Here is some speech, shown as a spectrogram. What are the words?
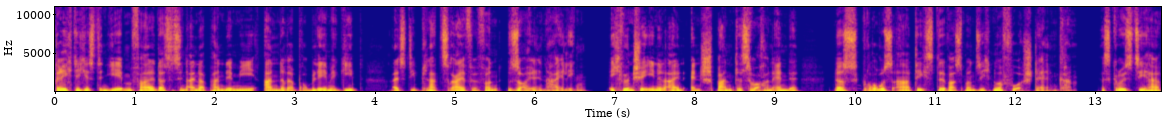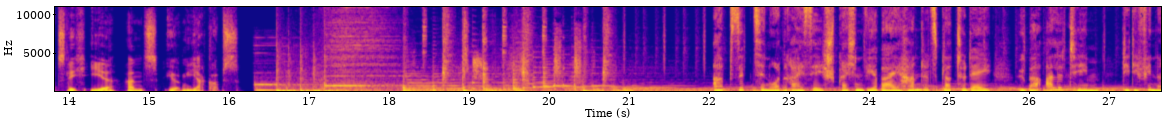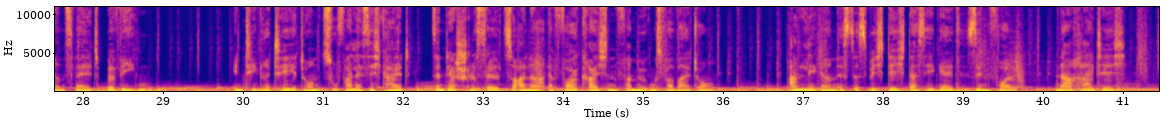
Richtig ist in jedem Fall, dass es in einer Pandemie andere Probleme gibt als die Platzreife von Säulenheiligen. Ich wünsche Ihnen ein entspanntes Wochenende, das großartigste, was man sich nur vorstellen kann. Es grüßt Sie herzlich Ihr Hans-Jürgen Jakobs. Ab 17.30 Uhr sprechen wir bei Handelsblatt Today über alle Themen, die die Finanzwelt bewegen. Integrität und Zuverlässigkeit sind der Schlüssel zu einer erfolgreichen Vermögensverwaltung. Anlegern ist es wichtig, dass ihr Geld sinnvoll, nachhaltig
